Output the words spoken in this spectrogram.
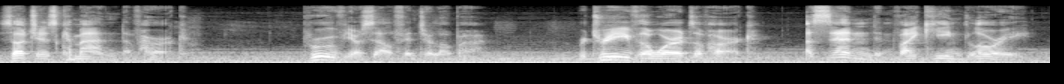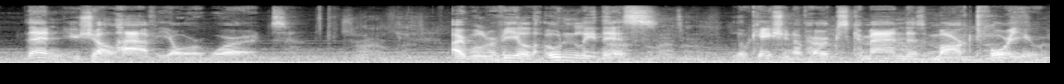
Such is command of Hirk. Prove yourself, interloper. Retrieve the words of Hirk. Ascend in Vy'keen glory. Then you shall have your words. I will reveal only this. Location of Hirk's command is marked for you.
